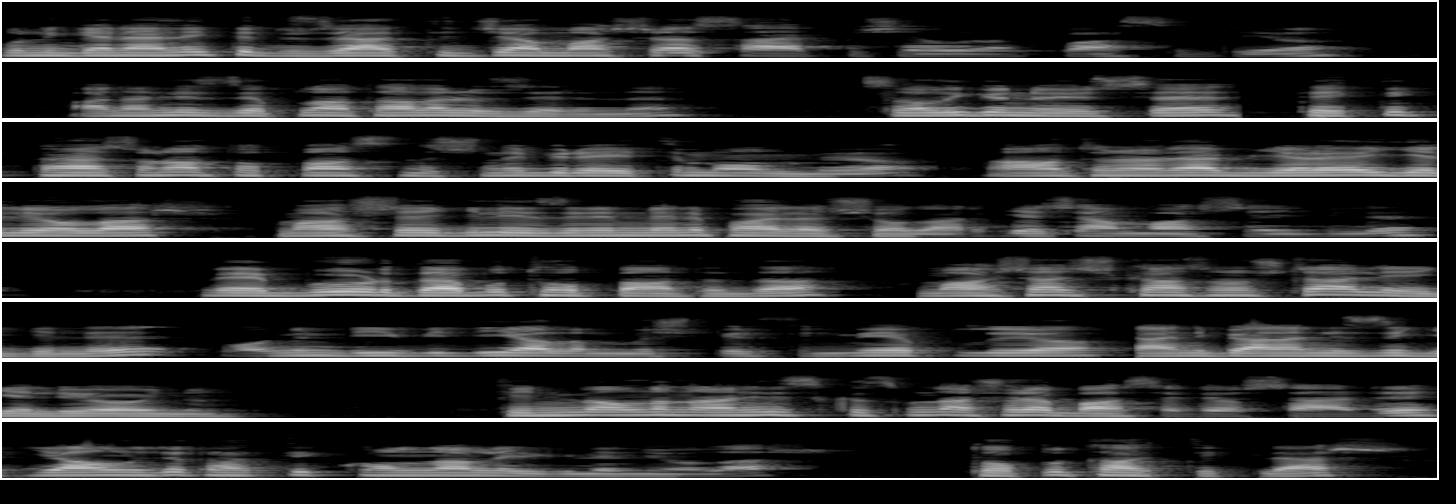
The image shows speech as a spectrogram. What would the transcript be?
Bunu genellikle düzeltici amaçlara sahip bir şey olarak bahsediyor. Analiz yapılan hatalar üzerine. Salı günü ise teknik personel toplantısı dışında bir eğitim olmuyor. Antrenörler bir araya geliyorlar. Maçla ilgili izlenimlerini paylaşıyorlar. Geçen maçla ilgili. Ve burada bu toplantıda maçtan çıkan sonuçlarla ilgili oyunun DVD alınmış bir filmi yapılıyor. Yani bir analizi geliyor oyunun. Filmi alınan analiz kısmından şöyle bahsediyor Sarri. Yalnızca taktik konularla ilgileniyorlar. Toplu taktikler,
